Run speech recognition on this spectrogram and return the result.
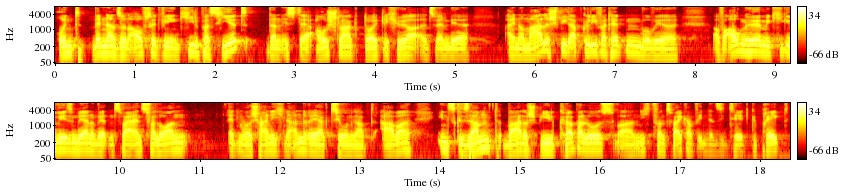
Und wenn dann so ein Auftritt wie in Kiel passiert, dann ist der Ausschlag deutlich höher, als wenn wir ein normales Spiel abgeliefert hätten, wo wir auf Augenhöhe mit Kiel gewesen wären und wir hätten 2-1 verloren, hätten wir wahrscheinlich eine andere Reaktion gehabt. Aber insgesamt war das Spiel körperlos, war nicht von Zweikampfintensität geprägt.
